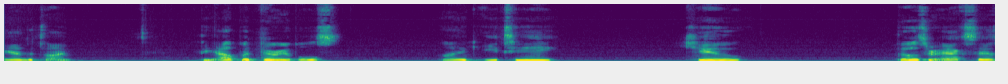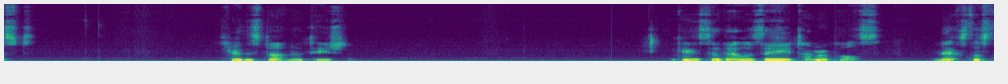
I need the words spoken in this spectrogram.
and the time. The output variables, like ET, Q, those are accessed through this dot notation. Okay, so that was a timer pulse. Next, let's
